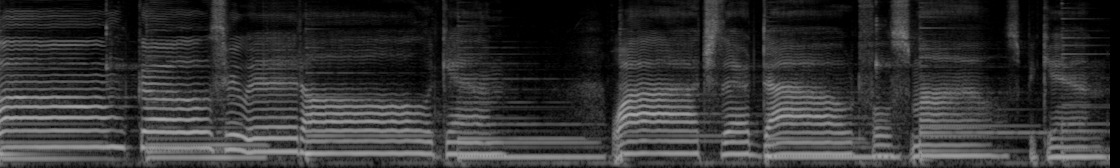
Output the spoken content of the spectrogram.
Won't go through it all again. Watch their doubtful smiles begin.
